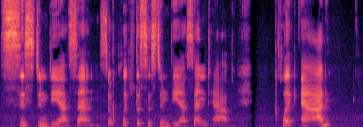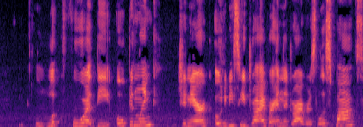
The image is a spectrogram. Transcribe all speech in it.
System DSN. So click the System DSN tab. Click Add. Look for the OpenLink generic ODBC driver in the driver's list box.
